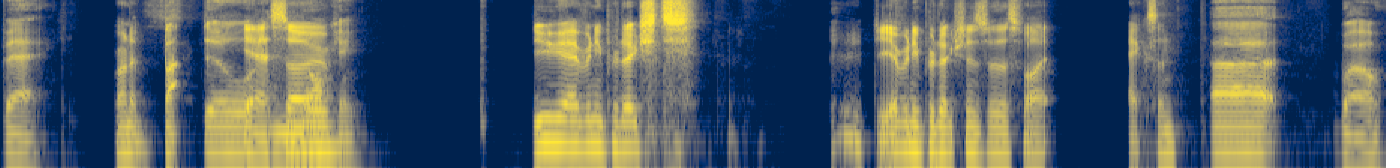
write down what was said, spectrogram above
back. Run it back. Still Yeah, so- knocking. Do you have any predictions? Do you have any predictions for this fight, Exon? Uh, well,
